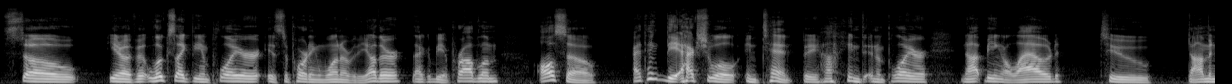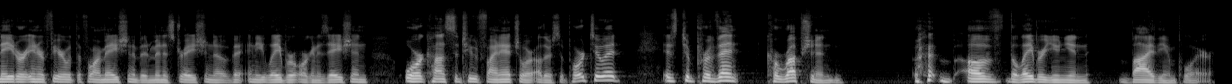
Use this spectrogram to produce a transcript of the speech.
So you know, if it looks like the employer is supporting one over the other, that could be a problem. Also, I think the actual intent behind an employer not being allowed to dominate or interfere with the formation of administration of any labor organization or constitute financial or other support to it is to prevent corruption of the labor union by the employer.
